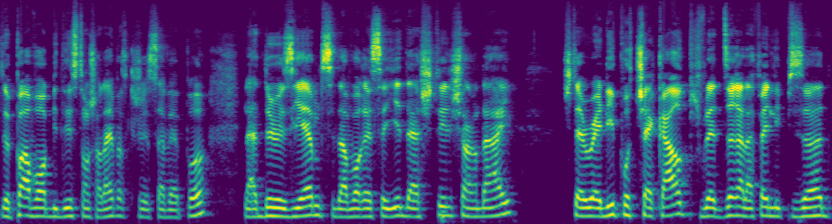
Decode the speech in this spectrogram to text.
de pas avoir bidé sur ton chandail parce que je ne savais pas. La deuxième, c'est d'avoir essayé d'acheter le chandail. J'étais ready pour check out, puis je voulais te dire à la fin de l'épisode,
